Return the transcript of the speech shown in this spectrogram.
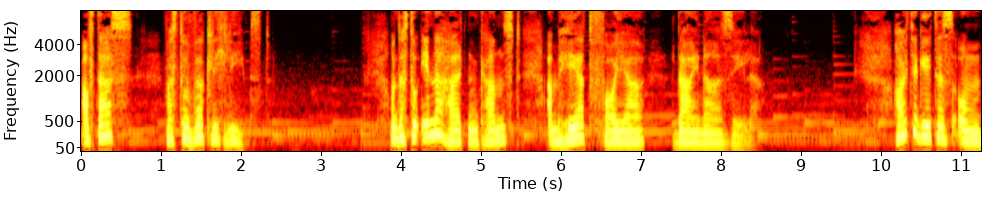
auf das, was du wirklich liebst und dass du innehalten kannst am Herdfeuer deiner Seele. Heute geht es um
